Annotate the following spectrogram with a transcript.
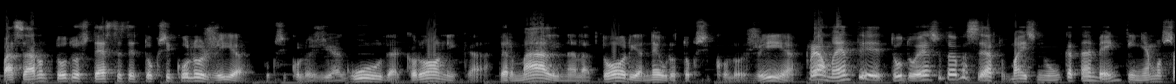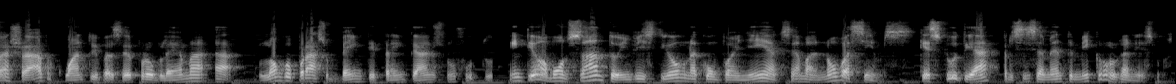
passaram todos os testes de toxicologia, toxicologia aguda, crônica, termal, inalatória, neurotoxicologia. Realmente tudo isso dava certo, mas nunca também tínhamos achado quanto ia ser problema a longo prazo, 20, 30 anos no futuro. Então a Monsanto investiu na companhia que se chama Novasims, que estuda precisamente microorganismos.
